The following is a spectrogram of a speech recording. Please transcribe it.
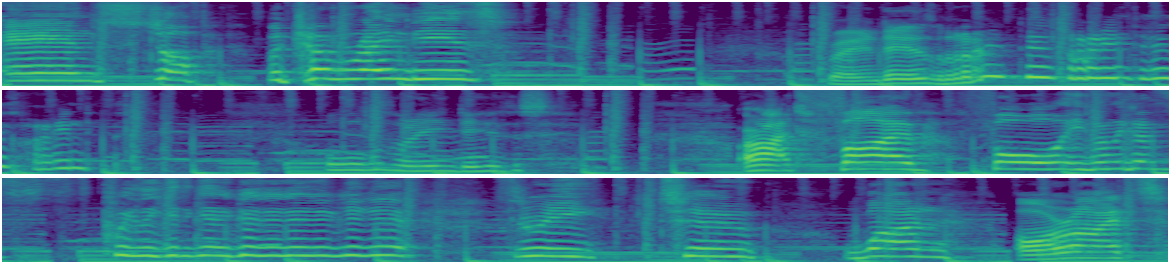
And stop. Become reindeers. Reindeers, reindeers, reindeers, reindeers. All the reindeers. All right, five, four. You've only got quickly get go, go, go, go, go, go. Three, two, one. All right.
